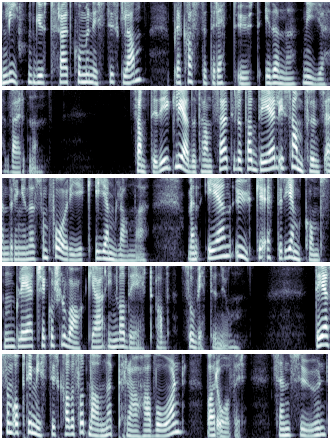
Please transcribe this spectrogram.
en liten gutt fra et kommunistisk land, ble kastet rett ut i denne nye verdenen. Samtidig gledet han seg til å ta del i samfunnsendringene som foregikk i hjemlandet, men en uke etter hjemkomsten ble Tsjekkoslovakia invadert av Sovjetunionen. Det som optimistisk hadde fått navnet Praha-våren, var over, sensuren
